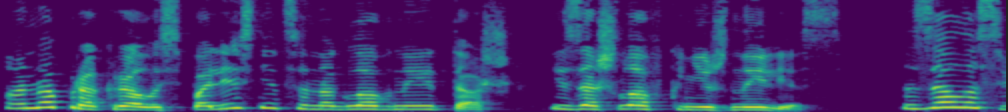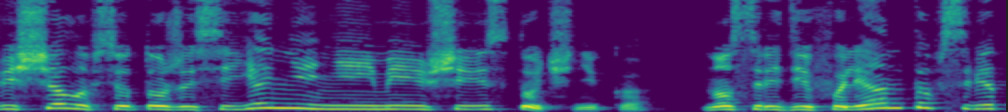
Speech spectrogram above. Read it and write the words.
Она прокралась по лестнице на главный этаж и зашла в книжный лес. Зал освещало все то же сияние, не имеющее источника. Но среди фолиантов свет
